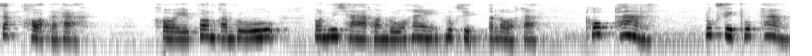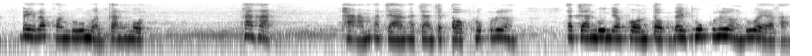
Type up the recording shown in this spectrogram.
ซัพพอร์ตนะคะคอยป้อนความรู้ ป้อนวิชาความรู้ให้ลูกศิษย์ตลอดค่ะ ทุกท่าน ลูกศิษย์ทุกท่าน ได้รับความรู้เหมือนกันหมด ถ้าหากถามอาจารย์ อาจารย์จะตอบทุกเรื่อง อาจารย์บุญญาพรตอบได้ทุกเรื่องด้วยอะค่ะ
